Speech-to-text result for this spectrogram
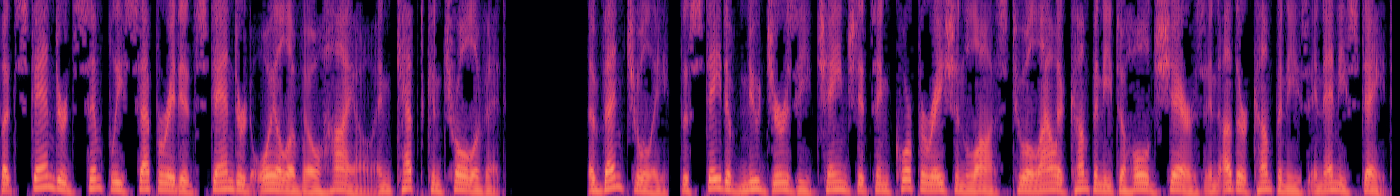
But Standard simply separated Standard Oil of Ohio and kept control of it. Eventually, the state of New Jersey changed its incorporation laws to allow a company to hold shares in other companies in any state.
